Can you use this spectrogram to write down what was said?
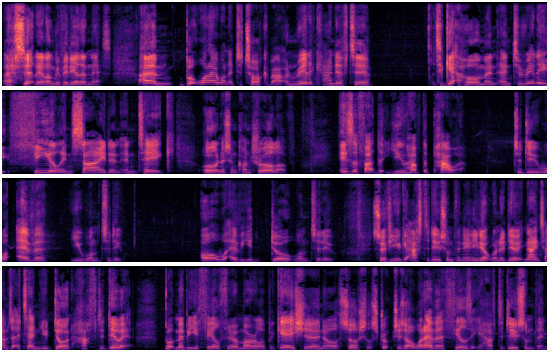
uh, certainly a longer video than this. Um, but what I wanted to talk about and really kind of to to get home and, and to really feel inside and, and take onus and control of is the fact that you have the power to do whatever you want to do or whatever you don't want to do. So if you get asked to do something and you don't want to do it, nine times out of ten, you don't have to do it. But maybe you feel through a moral obligation or social structures or whatever, feels that you have to do something.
